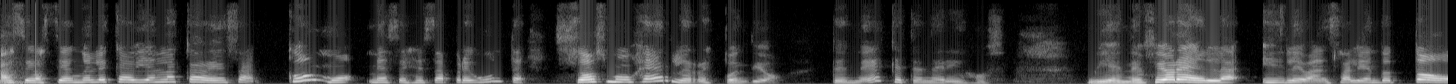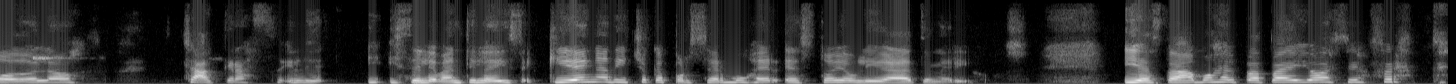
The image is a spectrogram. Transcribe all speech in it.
A Sebastián no le cabía en la cabeza, ¿cómo me haces esa pregunta? Sos mujer, le respondió, tenés que tener hijos. Viene Fiorella y le van saliendo todos los chakras y, y se levanta y le dice, ¿quién ha dicho que por ser mujer estoy obligada a tener hijos? Y estábamos el papá y yo así enfrente,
